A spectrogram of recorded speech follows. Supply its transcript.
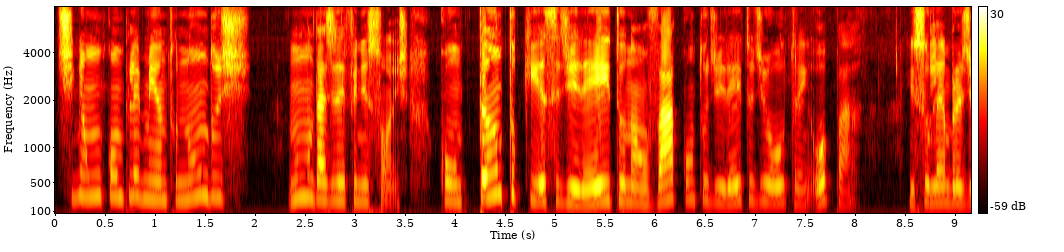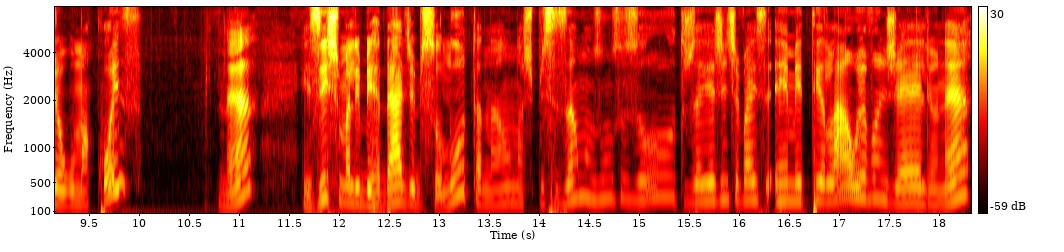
Tinha um complemento num dos, numa das definições. Contanto que esse direito não vá contra o direito de outrem. Opa, isso lembra de alguma coisa? Né? Existe uma liberdade absoluta? Não, nós precisamos uns dos outros. Aí a gente vai remeter lá ao Evangelho, né?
